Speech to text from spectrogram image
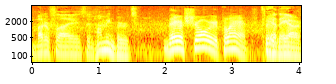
butterflies and hummingbirds. They're showy plants too. Yeah, they are.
